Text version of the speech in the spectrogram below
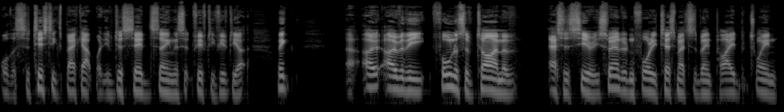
or the statistics back up what you've just said, seeing this at 50 50. I think uh, over the fullness of time of Ashes series, 340 test matches have been played between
